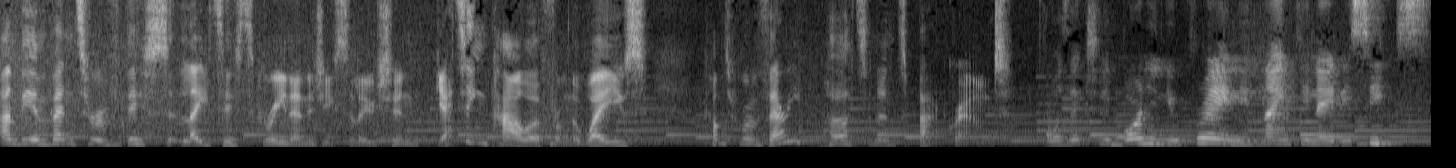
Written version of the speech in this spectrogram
And the inventor of this latest green energy solution, getting power from the waves, comes from a very pertinent background. I was actually born in Ukraine in 1986.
